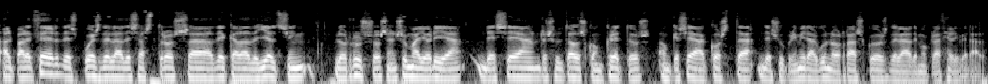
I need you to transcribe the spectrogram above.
Al parecer, después de la desastrosa década de Yeltsin, los rusos, en su mayoría, desean resultados concretos, aunque sea a costa de suprimir algunos rasgos de la democracia liberal.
